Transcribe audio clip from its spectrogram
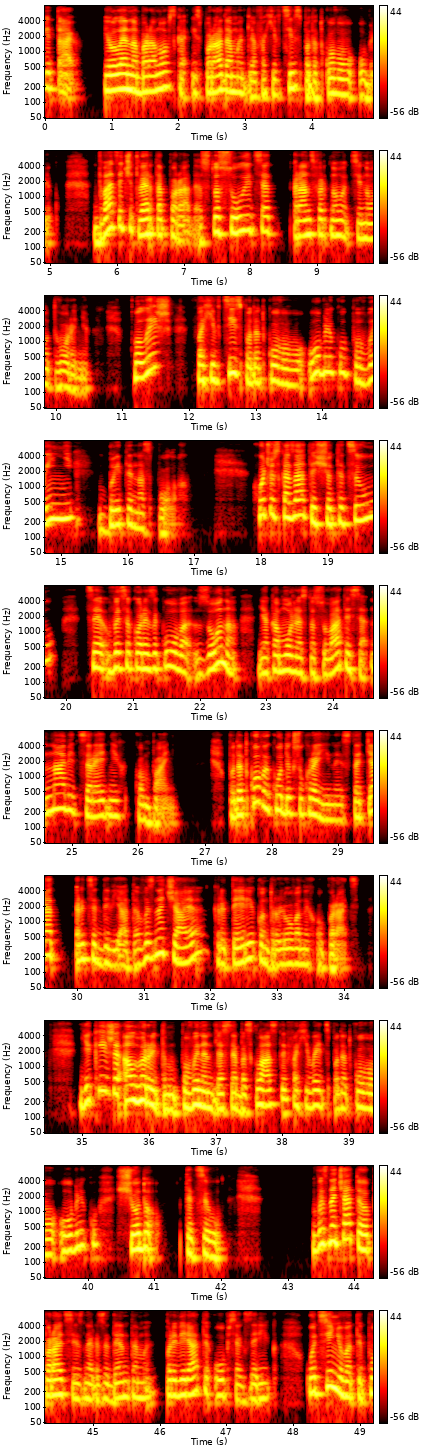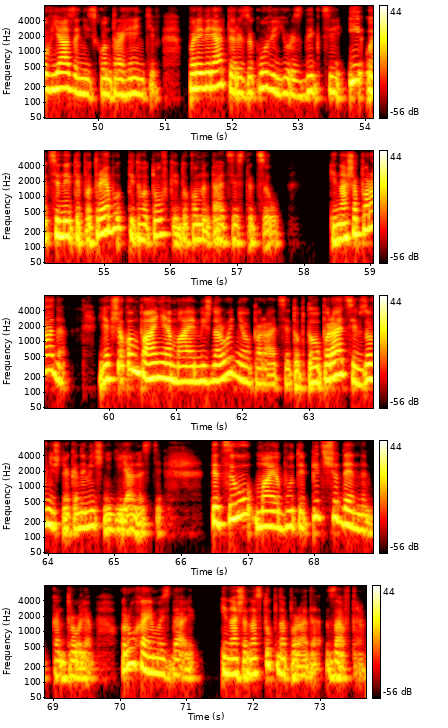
Вітаю! І Олена Барановська із порадами для фахівців з податкового обліку. 24 порада стосується трансфертного ціноутворення. Коли ж фахівці з податкового обліку повинні бити на сполох? Хочу сказати, що ТЦУ це високоризикова зона, яка може стосуватися навіть середніх компаній. Податковий кодекс України, стаття 39, визначає критерії контрольованих операцій. Який же алгоритм повинен для себе скласти фахівець податкового обліку щодо ТЦУ? Визначати операції з нерезидентами, перевіряти обсяг за рік, оцінювати пов'язаність контрагентів, перевіряти ризикові юрисдикції і оцінити потребу підготовки документації з ТЦУ. І наша порада. Якщо компанія має міжнародні операції, тобто операції в зовнішньоекономічній діяльності, ТЦУ має бути під щоденним контролем. Рухаємось далі. І наша наступна порада завтра.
